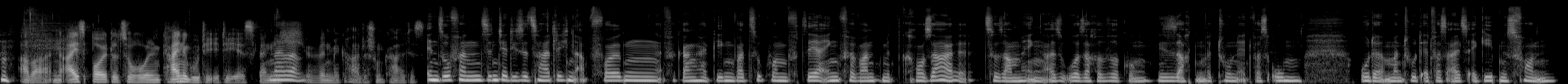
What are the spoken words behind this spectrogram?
Aber einen Eisbeutel zu holen keine gute Idee ist, wenn, ich, wenn mir gerade schon kalt ist. Insofern sind ja diese zeitlichen Abfolgen Vergangenheit, Gegenwart, Zukunft sehr eng verwandt mit Kausalzusammenhängen, also Ursache, Wirkung. Wie Sie sagten, wir tun etwas um oder man tut etwas als Ergebnis von.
